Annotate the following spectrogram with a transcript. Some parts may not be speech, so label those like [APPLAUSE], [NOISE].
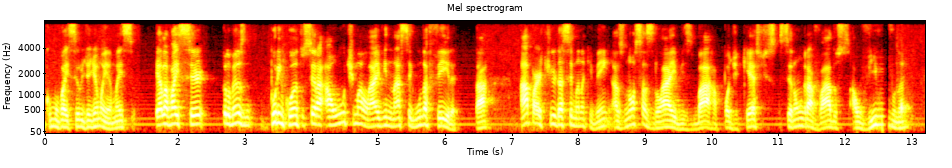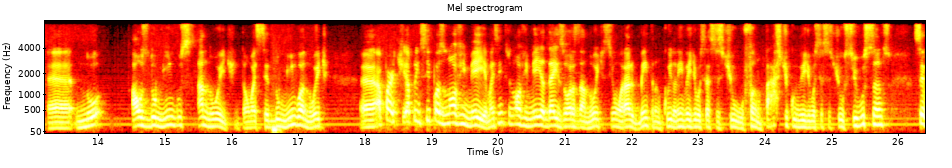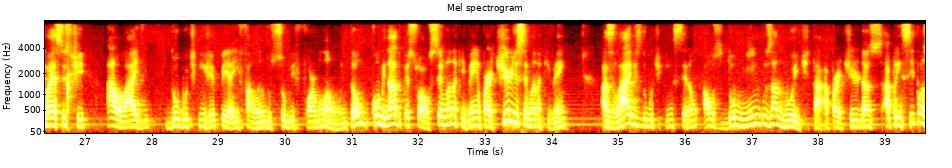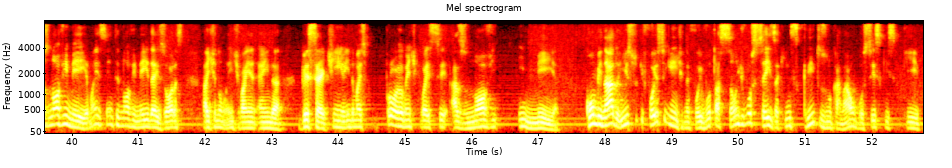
como vai ser o dia de amanhã, mas ela vai ser, pelo menos por enquanto, será a última live na segunda-feira, tá? A partir da semana que vem, as nossas lives barra podcasts serão gravados ao vivo, né? É, no, aos domingos à noite. Então vai ser domingo à noite, é, a partir, a princípio, às nove e meia, mas entre nove e meia e dez horas da noite, assim, um horário bem tranquilo, ali, em vez de você assistir o Fantástico, em vez de você assistir o Silvio Santos, você vai assistir a live do Bootkin GP aí falando sobre Fórmula 1. Então, combinado, pessoal? Semana que vem, a partir de semana que vem, as lives do Botequim serão aos domingos à noite, tá? A partir das, a princípio às nove e meia, mas entre nove e meia e dez horas, a gente, não, a gente vai ainda ver certinho ainda, mas provavelmente que vai ser às nove e meia. Combinado? Isso que foi o seguinte, né? Foi votação de vocês aqui inscritos no canal, vocês que, que,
